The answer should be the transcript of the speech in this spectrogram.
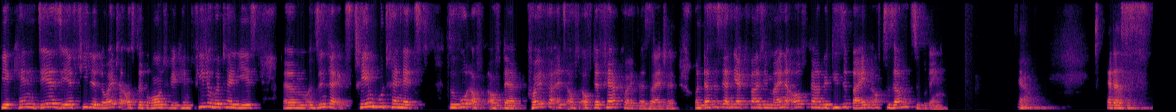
Wir kennen sehr, sehr viele Leute aus der Branche, wir kennen viele Hoteliers ähm, und sind da extrem gut vernetzt sowohl auf, auf der Käufer- als auch auf der Verkäuferseite. Und das ist dann ja quasi meine Aufgabe, diese beiden auch zusammenzubringen. Ja, ja das ist,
